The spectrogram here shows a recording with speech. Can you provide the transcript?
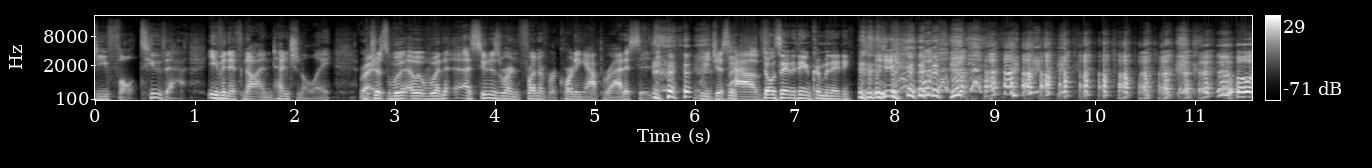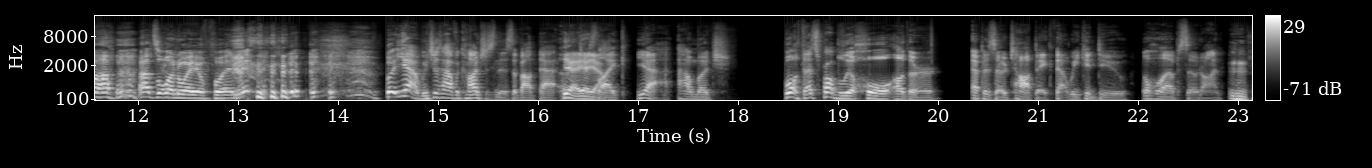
default to that, even if not intentionally. Right. Just when, uh, when as soon as we're in front of recording apparatuses, we just Like, have Don't say anything incriminating. well, that's one way of putting it. but yeah, we just have a consciousness about that. Yeah, yeah, just yeah. Like, yeah, how much. Well, that's probably a whole other episode topic that we could do a whole episode on. Mhm. Is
